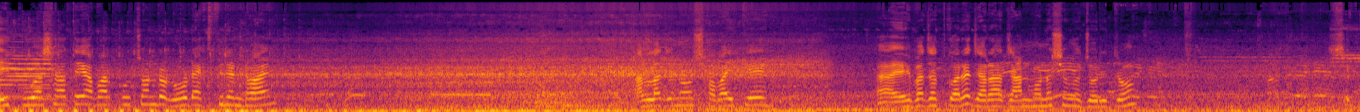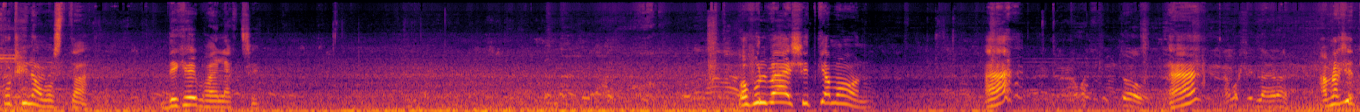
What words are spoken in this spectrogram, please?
এই কুয়াশাতে আবার প্রচণ্ড রোড অ্যাক্সিডেন্ট হয়। আল্লাহ যেন সবাইকে হেফাজত করে যারা যানবাহনের সঙ্গে জড়িত। সে কঠিন অবস্থা, দেখেই ভয় লাগছে। অফুল ভাই, শীত কেমন? হ্যাঁ? হ্যাঁ? আপনার শীত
